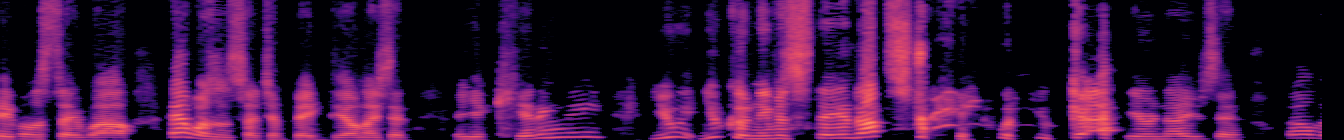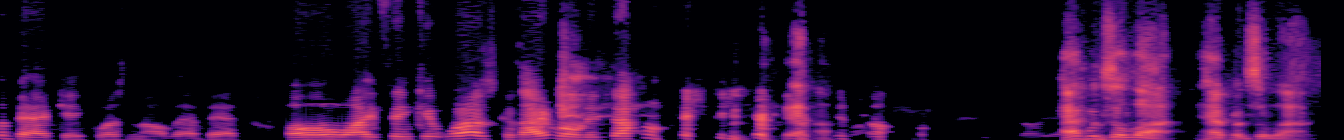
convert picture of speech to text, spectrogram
people say, well, that wasn't such a big deal. And I said, are you kidding me? You, you couldn't even stand up straight when you got here. And now you're saying, well, the backache wasn't all that bad. Oh, I think it was because I wrote it down right here. Yeah. you know? So, yeah. Happens a lot. Happens a lot.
